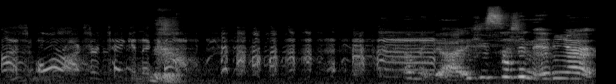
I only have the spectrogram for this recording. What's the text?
us Aurochs are taking the cup. oh my god, he's such an idiot.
